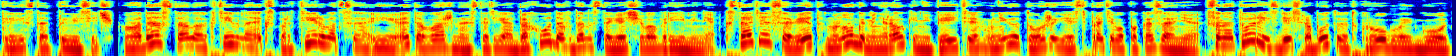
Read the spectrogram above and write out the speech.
300 тысяч. Вода стала активно экспортироваться, и это важная статья доходов до настоящего времени. Кстати, совет, много минералки не пейте, у нее тоже есть противопоказания. Санатории здесь работают круглый год.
